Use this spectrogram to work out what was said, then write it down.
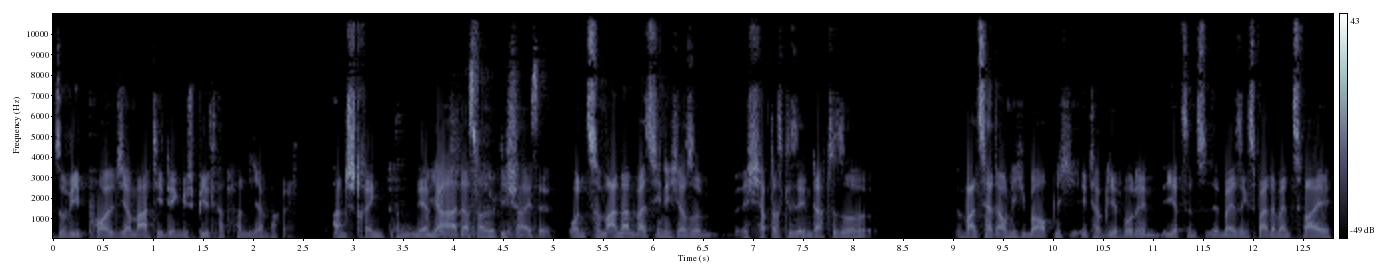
so wie Paul Giamatti den gespielt hat, fand ich einfach echt anstrengend und nervig. ja, das war wirklich scheiße. Und zum anderen weiß ich nicht, also ich habe das gesehen, dachte so, weil es halt auch nicht überhaupt nicht etabliert wurde in, jetzt in Amazing Spider-Man 2,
